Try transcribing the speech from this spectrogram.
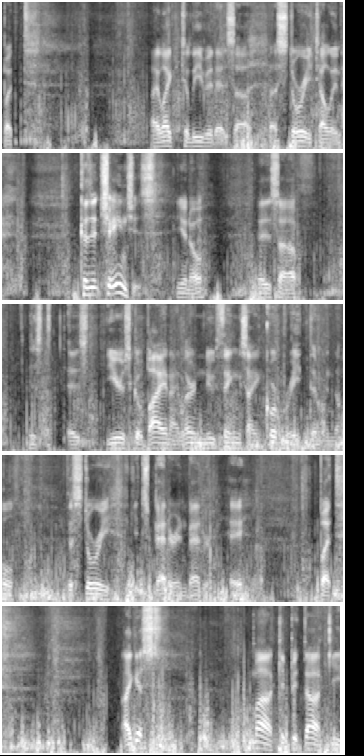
but I like to leave it as a, a storytelling because it changes, you know, as uh, as as years go by and I learn new things, I incorporate them, and the whole the story gets better and better, hey? But I guess ma kipitaki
